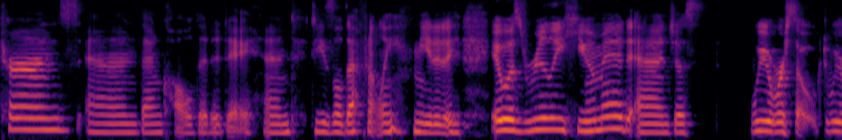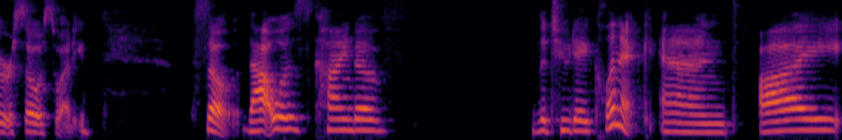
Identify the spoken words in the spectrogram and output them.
turns, and then called it a day. And Diesel definitely needed it. It was really humid and just, we were soaked. We were so sweaty. So that was kind of the two day clinic. And I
